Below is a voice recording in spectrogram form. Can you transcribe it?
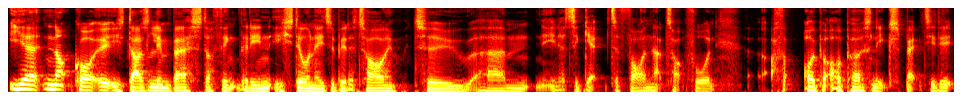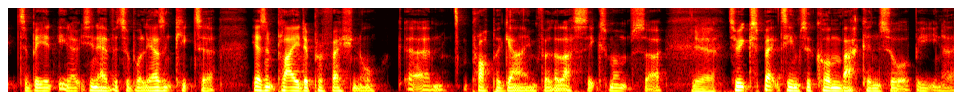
Yeah, not quite his dazzling best. I think that he, he still needs a bit of time to um, you know to get to find that top four. I, I personally expected it to be you know it's inevitable. He hasn't kicked a he hasn't played a professional um, proper game for the last six months. So Yeah. to expect him to come back and sort of be, you know,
